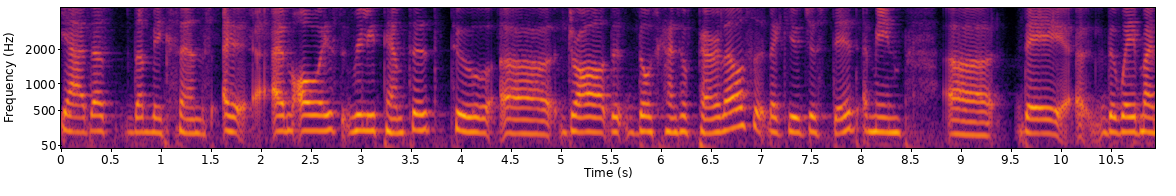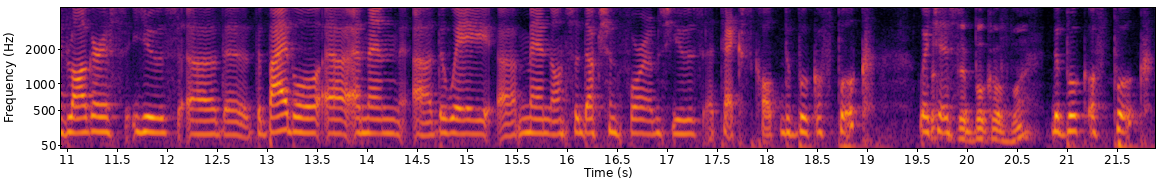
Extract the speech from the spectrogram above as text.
Yeah, that that makes sense. I I'm always really tempted to uh, draw the, those kinds of parallels like you just did. I mean, uh, they uh, the way my bloggers use uh, the the Bible, uh, and then uh, the way men on seduction forums use a text called the Book of Pook, which the, is the Book of what? The Book of Pook.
